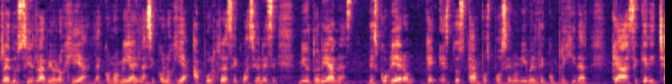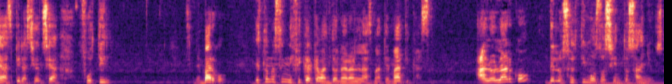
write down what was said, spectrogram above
reducir la biología, la economía y la psicología a pulcras ecuaciones newtonianas descubrieron que estos campos poseen un nivel de complejidad que hace que dicha aspiración sea fútil. Sin embargo, esto no significa que abandonaran las matemáticas. A lo largo de los últimos 200 años,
